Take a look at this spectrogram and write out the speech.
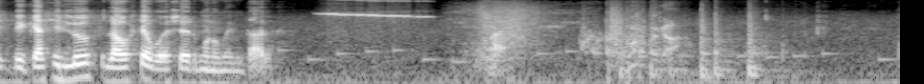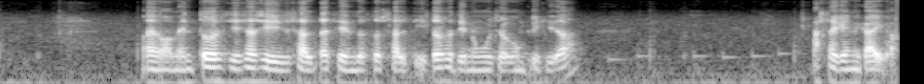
Es que casi sin luz la hostia puede ser monumental. Vale. De momento si es así salta haciendo estos saltitos no tiene mucha complicidad. Hasta que me caiga.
